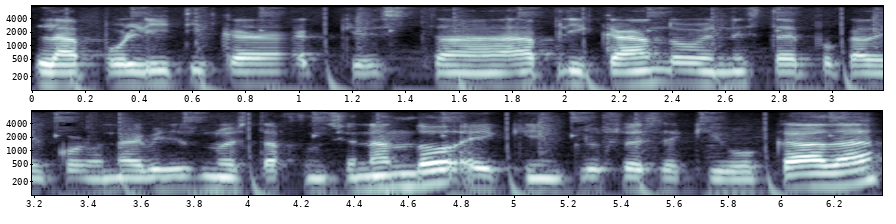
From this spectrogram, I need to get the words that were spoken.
la política que está aplicando en esta época del coronavirus no está funcionando, y que incluso es equivocada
